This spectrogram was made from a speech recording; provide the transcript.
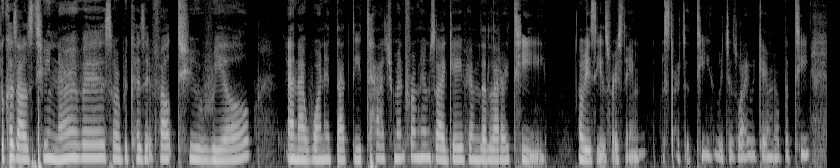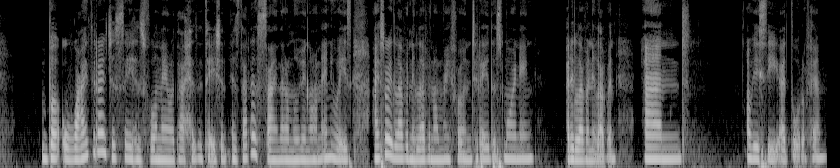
Because I was too nervous or because it felt too real and I wanted that detachment from him, so I gave him the letter T. Obviously his first name starts with T, which is why we came up with T. But why did I just say his full name without hesitation? Is that a sign that I'm moving on? Anyways, I saw 1111 on my phone today this morning at 1111 and obviously I thought of him.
